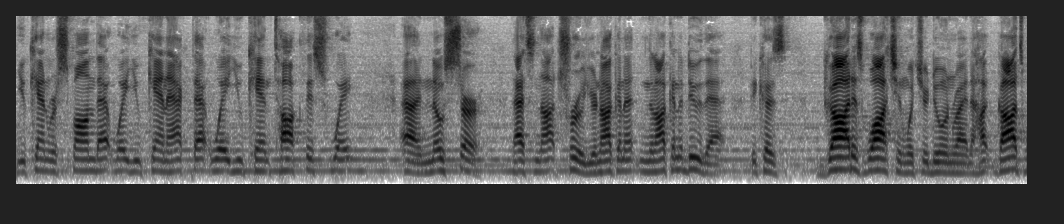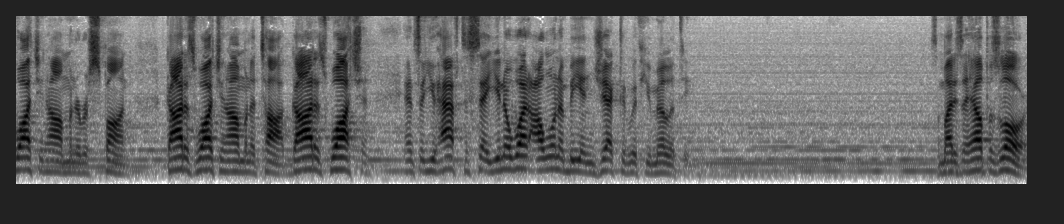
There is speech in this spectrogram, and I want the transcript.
You can't respond that way. You can't act that way. You can't talk this way. Uh, no, sir. That's not true. You're not going you're not gonna do that because God is watching what you're doing right now. God's watching how I'm going to respond. God is watching how I'm going to talk. God is watching. And so you have to say, you know what? I want to be injected with humility. Somebody say, Help us, Lord.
